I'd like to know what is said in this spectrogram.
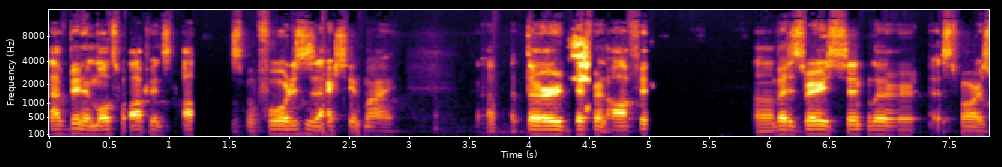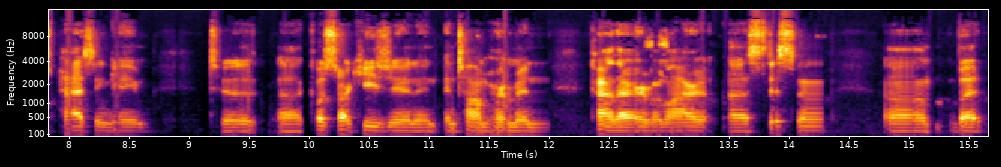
I've been in multiple offense offenses before. This is actually my uh, third different offense, um, but it's very similar as far as passing game to uh, Coach Sarkisian and, and Tom Herman, kind of that Urban Meyer uh, system. Um, but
